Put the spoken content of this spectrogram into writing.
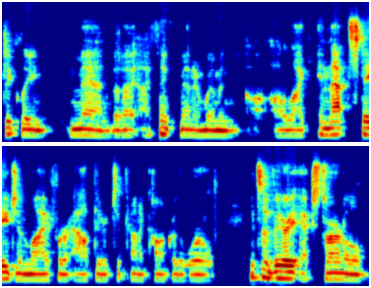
particularly men, but I, I, think men and women are like in that stage in life are out there to kind of conquer the world. It's a very external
